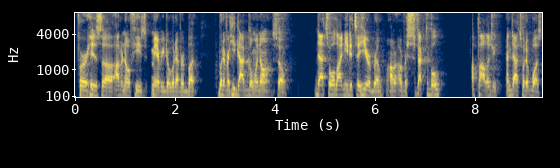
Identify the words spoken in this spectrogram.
for his, uh, I don't know if he's married or whatever, but whatever he got going on. So that's all I needed to hear, bro. A, a respectable apology. And that's what it was.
